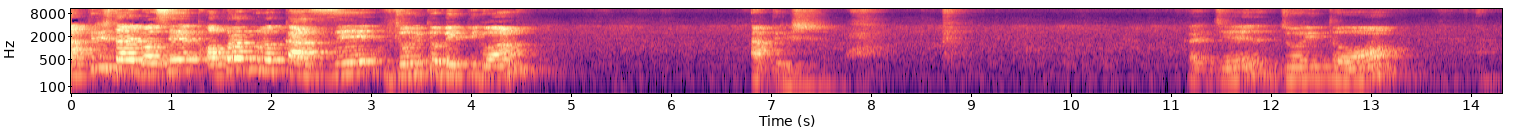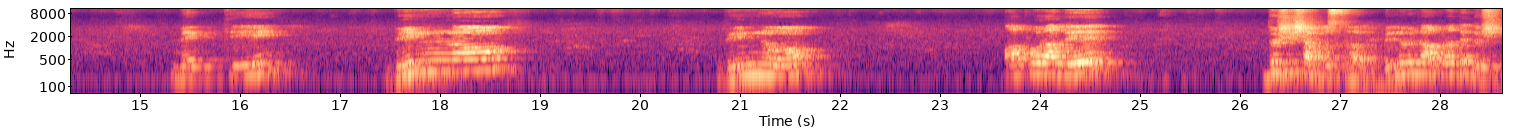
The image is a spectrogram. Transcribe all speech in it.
আটত্রিশ ধারায় বলছে, অপরাধমূলক কাজে জড়িত ব্যক্তিগণ, আটত্রিশ। কাজে জড়িত ব্যক্তি ভিন্ন ভিন্ন অপরাধে দোষী সাব্যস্ত হবে। ভিন্ন ভিন্ন অপরাধে দোষী।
